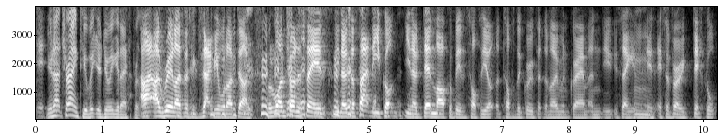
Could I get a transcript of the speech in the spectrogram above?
it, You're not trying to, but you're doing it expertly. I, I realise that's exactly what I've done. But what I'm trying to say is, you know, the fact that you've got, you know, Denmark will be the top of the top of the group at the moment, Graham, and you're saying it's it's, it's a very difficult.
